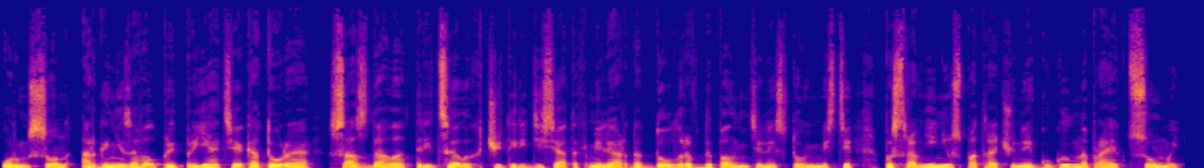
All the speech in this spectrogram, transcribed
Урмсон организовал предприятие, которое создало 3,4 миллиарда долларов дополнительной стоимости по сравнению с потраченной Google на проект суммой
